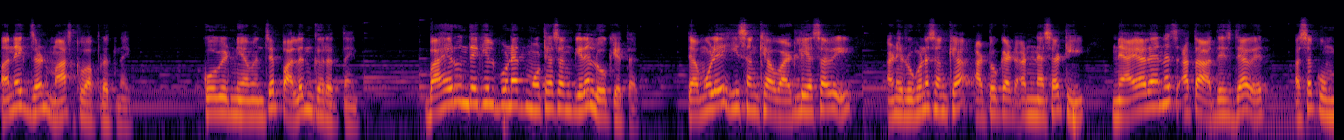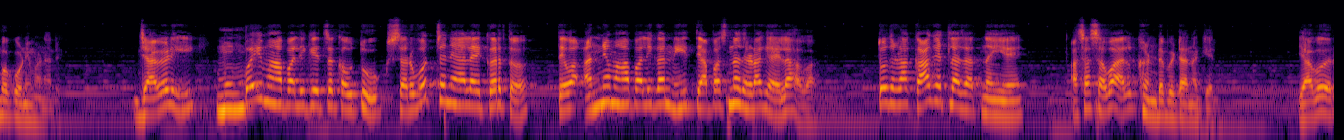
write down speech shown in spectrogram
अनेक जण मास्क वापरत नाहीत. कोविड नियमांचे पालन करत नाहीत. बाहेरून देखील पुण्यात मोठ्या संख्येने लोक येतात. त्यामुळे ही संख्या वाढली असावी आणि रुग्णसंख्या आटोक्यात आणण्यासाठी न्यायालयानंच आता आदेश द्यावेत असं कुंभकोणी म्हणाले. ज्यावेळी मुंबई महापालिकेचं कौतुक सर्वोच्च न्यायालय करतं तेव्हा अन्य महापालिकांनी त्यापासून धडा घ्यायला हवा. तो धडा का घेतला जात नाहीये असा सवाल खंडपीठानं केला. यावर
